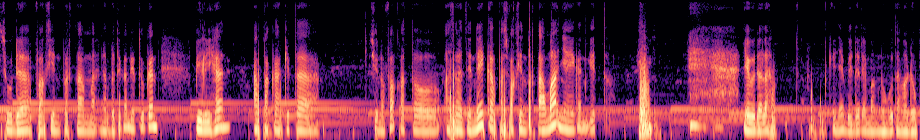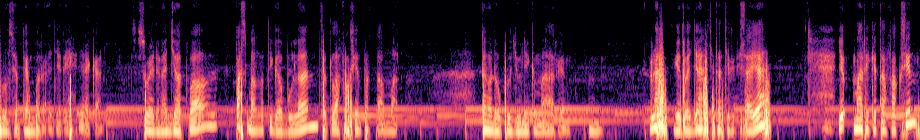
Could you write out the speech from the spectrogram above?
sudah vaksin pertama nah berarti kan itu kan pilihan apakah kita Sinovac atau AstraZeneca pas vaksin pertamanya ya kan gitu. Ya udahlah kayaknya beda emang nunggu tanggal 20 September aja deh ya kan. Sesuai dengan jadwal pas banget tiga bulan setelah vaksin pertama tanggal 20 Juni kemarin. Hmm. udah gitu aja cerita-cerita saya. Yuk mari kita vaksin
